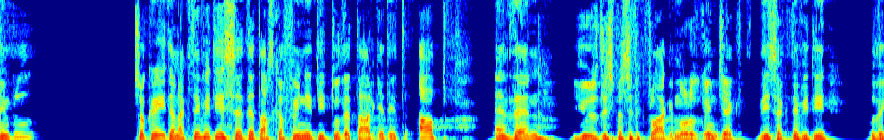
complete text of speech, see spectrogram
simple. So create an activity, set the task affinity to the targeted app, and then use this specific flag in order to inject this activity to the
